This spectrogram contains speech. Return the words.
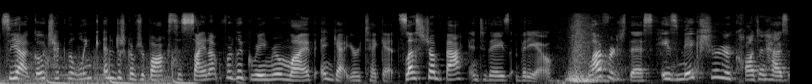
So yeah, go check the link in the description box to sign up for the Green Room Live and get your tickets. Let's jump back in today's video. Leverage this is make sure your content has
